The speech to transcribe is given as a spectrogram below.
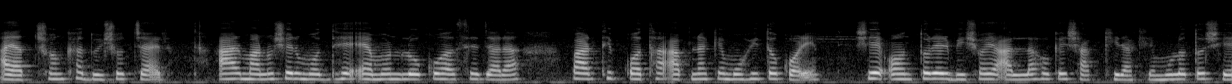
আয়াত সংখ্যা দুইশো চার। আর মানুষের মধ্যে এমন লোকও আছে যারা পার্থিব কথা আপনাকে মোহিত করে। সে অন্তরের বিষয়ে আল্লাহকে সাক্ষী রাখে। মূলত সে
